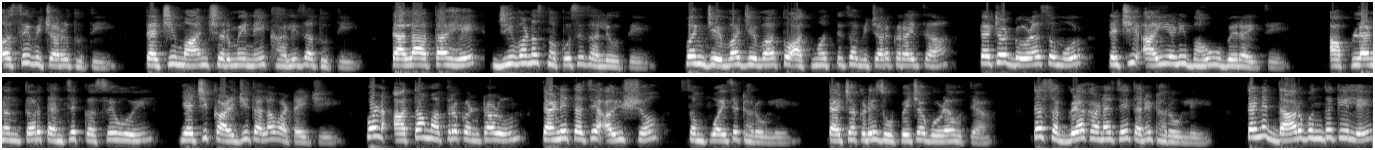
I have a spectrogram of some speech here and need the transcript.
असे विचारत होती. त्याची मान शर्मेने खाली जात होती. त्याला आता हे जीवनच नकोसे झाले होते. पण जेव्हा जेव्हा तो आत्महत्येचा विचार करायचा त्याच्या डोळ्यासमोर त्याची आई आणि भाऊ उभे राहायचे. आपल्यानंतर त्यांचे कसे होईल याची काळजी त्याला वाटायची. पण आता मात्र कंटाळून त्याने त्याचे आयुष्य संपवायचे ठरवले. त्याच्याकडे झोपेच्या गोळ्या होत्या. त्या सगळ्या खाण्याचे त्याने ठरवले. त्याने दार बंद केले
